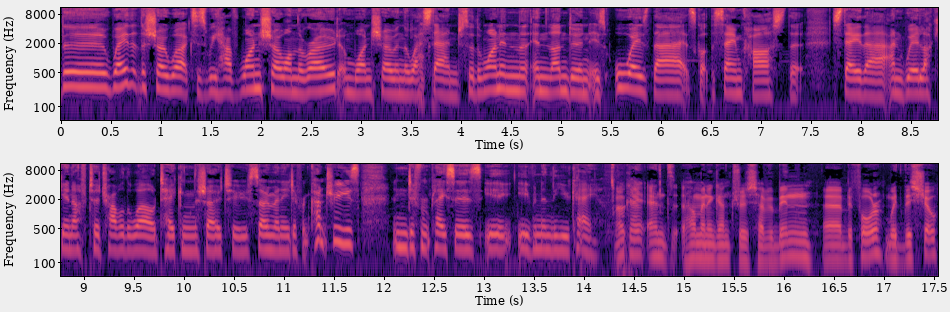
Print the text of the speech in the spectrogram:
The way that the show works is we have one show on the road and one show in the West okay. End. So the one in the, in London is always there. It's got the same cast that stay there, and we're lucky enough to travel the world, taking the show to so many different countries and different places, e even in the UK. Okay, and how many countries have you been uh, before with this show?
